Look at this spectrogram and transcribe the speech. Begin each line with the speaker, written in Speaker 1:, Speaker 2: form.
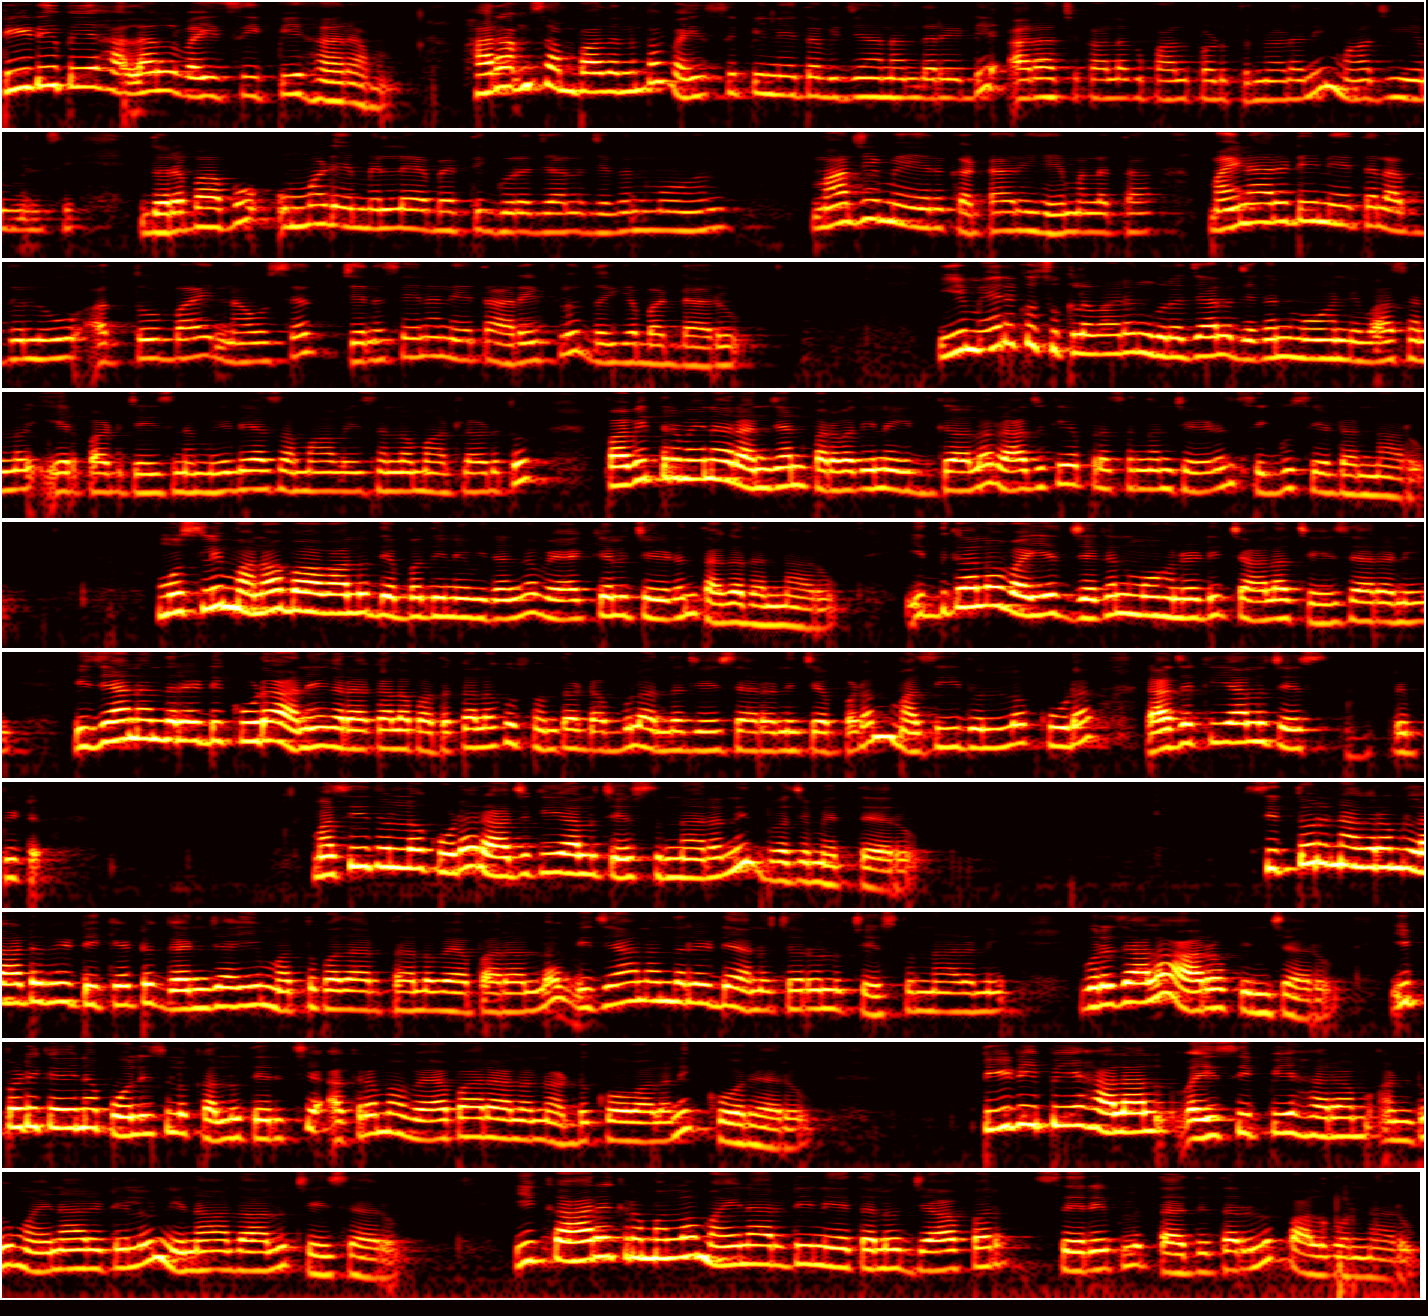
Speaker 1: TDP హలాల్ YCP హరం. హరం సంపాదనతో YCP నేత విజయానందరెడ్డి అరాచకాలకు పాల్పడుతున్నాడని మాజీ ఎమ్మెల్సీ దొరబాబు ఉమ్మడి ఎమ్మెల్యే అభ్యర్థి గురజాల జగన్మోహన్ మాజీ మేయర్ కటారి హేమలత మైనారిటీ నేతలు అబ్దుల్ హూ అత్తోబాయ్ నౌసద్ జనసేన నేత అరీఫ్లు దొయ్యబడ్డారు. ఈ మేరకు శుక్రవారం గురజాల జగన్మోహన్ నివాసంలో ఏర్పాటు చేసిన మీడియా సమావేశంలో మాట్లాడుతూ పవిత్రమైన రంజాన్ పర్వదిన ఈద్గాలో రాజకీయ ప్రసంగం చేయడం సిగ్గుసేటన్నారు. ముస్లిం మనోభావాలు దెబ్బతినే విధంగా వ్యాఖ్యలు చేయడం తగదన్నారు. ఇద్గాలో వైఎస్ జగన్మోహన్ రెడ్డి చాలా చేశారని విజయానందరెడ్డి కూడా అనేక రకాల పథకాలకు సొంత డబ్బులు అందజేశారని చెప్పడం మసీదుల్లో కూడా రాజకీయాలు చేస్ రిపీట్ మసీదుల్లో కూడా రాజకీయాలు చేస్తున్నారని ధ్వజమెత్తారు. సిత్తూరు నగరం లాటరీ టికెట్ గంజాయి మత్తు పదార్థాల వ్యాపారాల్లో విజయానందరెడ్డి అనుచరులు చేస్తున్నారని గురజాల ఆరోపించారు. ఇప్పటికైనా పోలీసులు కళ్ళు తెరిచి అక్రమ వ్యాపారాలను అడ్డుకోవాలని కోరారు. టీడీపీ హలాల్ వైసీపీ హరాం అంటూ మైనారిటీలు నినాదాలు చేశారు. ఈ కార్యక్రమంలో మైనారిటీ నేతలు జాఫర్ షరీఫ్లు తదితరులు పాల్గొన్నారు.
